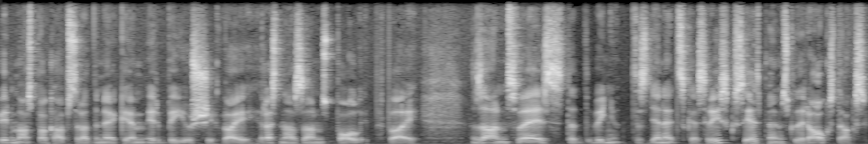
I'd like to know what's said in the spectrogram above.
pirmās pakāpes radiniekiem ir bijuši vai resnās zāles polipi vai zāles vēzis, tad viņu tas ģenētiskais risks iespējams ir augstāks.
